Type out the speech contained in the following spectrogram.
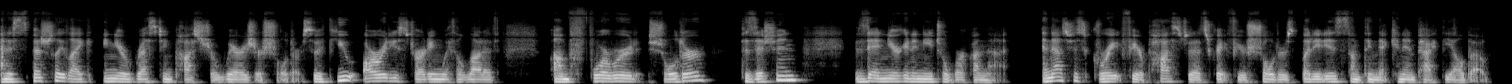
and especially like in your resting posture, where is your shoulder? So if you already starting with a lot of um, forward shoulder position, then you're going to need to work on that. And that's just great for your posture. That's great for your shoulders, but it is something that can impact the elbow.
